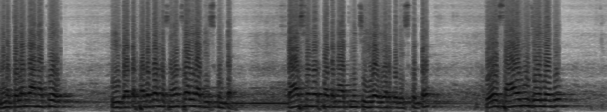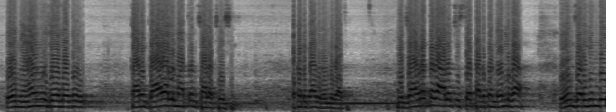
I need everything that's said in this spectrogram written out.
మన తెలంగాణకు ఈ గత పదకొండు సంవత్సరాలుగా తీసుకుంటే రాష్ట్రం ఏర్పడిన నాటి నుంచి ఈ రోజు వరకు తీసుకుంటే ఏ సాయము చేయలేదు ఏ న్యాయము చేయలేదు కానీ గాయాలు మాత్రం చాలా చేసింది. ఒకటి కాదు రెండు కాదు. మీరు జాగ్రత్తగా ఆలోచిస్తే పదకొండేళ్ళుగా ఏం జరిగింది?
